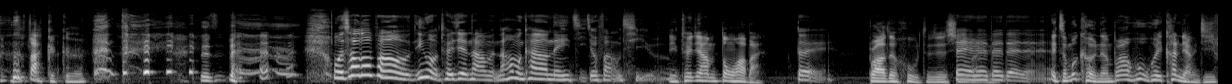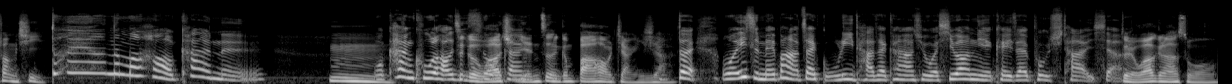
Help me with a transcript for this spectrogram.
你是大哥哥，对，我超多朋友，因为我推荐他们，然后他们看到那一集就放弃了。你推荐他们动画版？对，Brotherhood 这就是对对对对对。哎，怎么可能？Brotherhood 会看两集放弃？对啊，那么好看呢。嗯，我看哭了好几次。这个我要去严正的跟八号讲一下。对，我一直没办法再鼓励他再看下去，我希望你也可以再 push 他一下。对，我要跟他说，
